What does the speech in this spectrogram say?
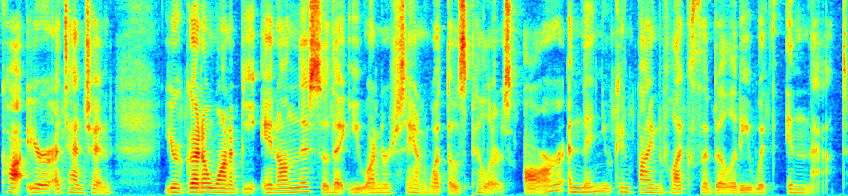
caught your attention, you're going to want to be in on this so that you understand what those pillars are. And then you can find flexibility within that.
